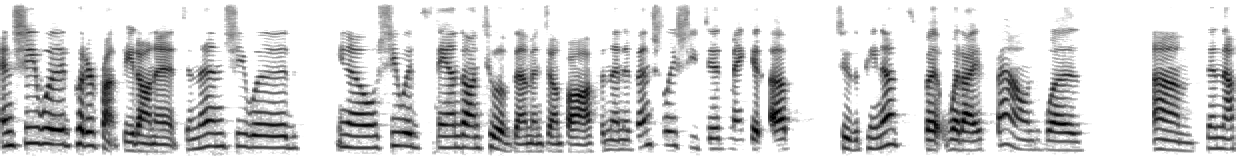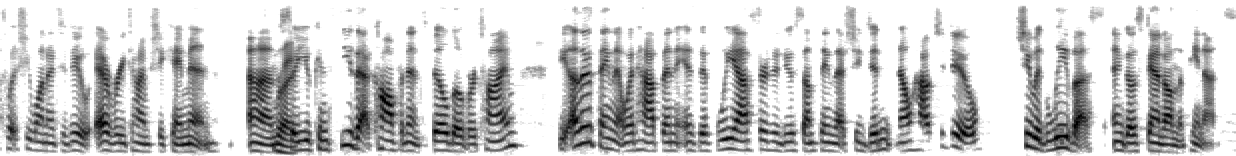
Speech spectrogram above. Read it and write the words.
and she would put her front feet on it, and then she would, you know, she would stand on two of them and jump off, and then eventually she did make it up to the peanuts. But what I found was, um, then that's what she wanted to do every time she came in. Um, So you can see that confidence build over time. The other thing that would happen is if we asked her to do something that she didn't know how to do, she would leave us and go stand on the peanuts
